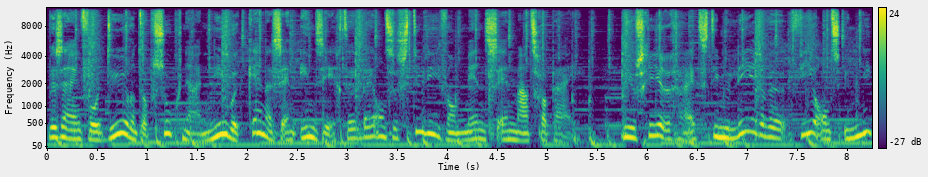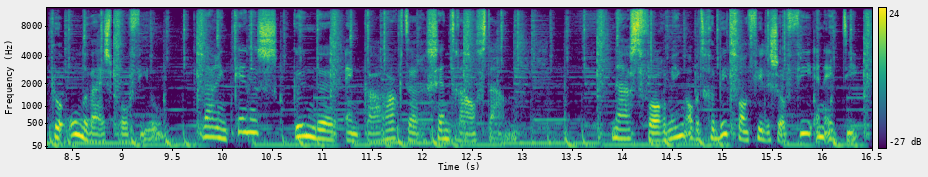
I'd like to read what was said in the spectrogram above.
We zijn voortdurend op zoek naar nieuwe kennis en inzichten bij onze studie van mens en maatschappij. Nieuwsgierigheid stimuleren we via ons unieke onderwijsprofiel, waarin kennis, kunde en karakter centraal staan. Naast vorming op het gebied van filosofie en ethiek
